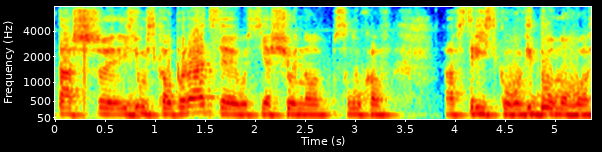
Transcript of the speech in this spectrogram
Та ж ізюмська операція. Ось я щойно слухав австрійського відомого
